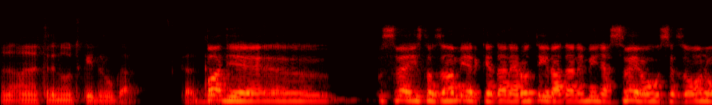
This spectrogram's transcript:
a na, a na trenutke i druga. Kad, kad- Bad je e, sve isto zamjerke, da ne rotira, da ne milja sve ovu sezonu,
